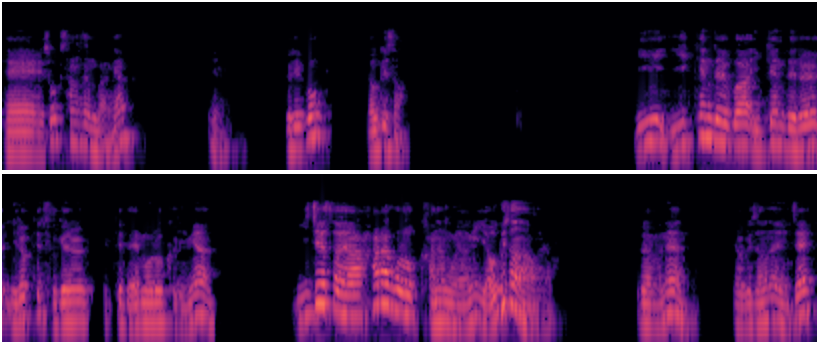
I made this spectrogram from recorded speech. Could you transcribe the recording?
계속 상승 방향. 예. 그리고 여기서 이, 이 캔들과 이 캔들을 이렇게 두 개를 이렇게 네모로 그리면 이제서야 하락으로 가는 모양이 여기서 나와요. 그러면은 여기서는 이제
